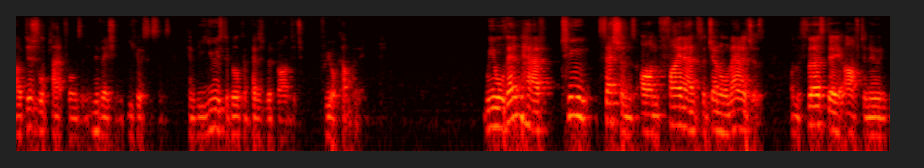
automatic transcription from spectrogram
how digital platforms and innovation ecosystems can be used to build competitive advantage for your company. We will then have two sessions on finance for general managers on the Thursday afternoon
